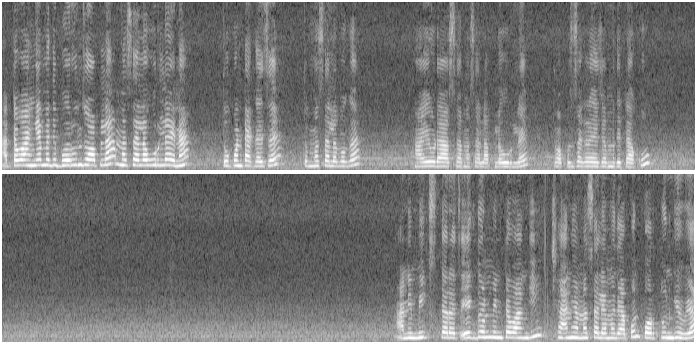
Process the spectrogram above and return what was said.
आता वांग्यामध्ये भरून जो आपला मसाला उरलाय ना तो पण टाकायचा आहे तो मसाला बघा हा एवढा असा मसाला आपला उरलाय. तो आपण सगळ्या याच्यामध्ये टाकू. आणि मिक्स करायचं. एक दोन मिनटं वांगी छान ह्या मसाल्यामध्ये आपण परतून घेऊया.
